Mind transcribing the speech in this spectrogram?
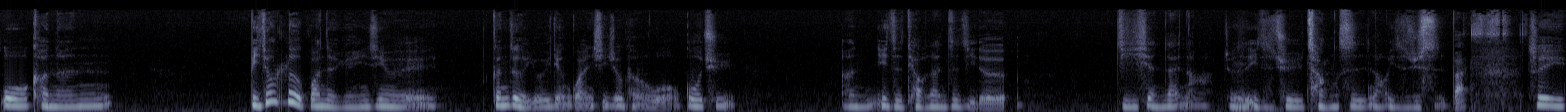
我可能比较乐观的原因，是因为跟这个有一点关系，就可能我过去嗯一直挑战自己的极限在哪，就是一直去尝试，然后一直去失败，所以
